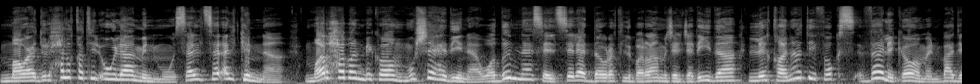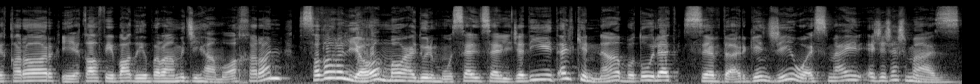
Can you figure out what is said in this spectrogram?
موعد الحلقة الأولى من مسلسل الكنة. مرحبا بكم مشاهدينا وضمن سلسلة دورة البرامج الجديدة لقناة فوكس ذلك ومن بعد قرار إيقاف بعض برامجها مؤخرا. صدر اليوم موعد المسلسل الجديد الكنة بطولة سيفدا أرجنجي وإسماعيل إيجي شاشماز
